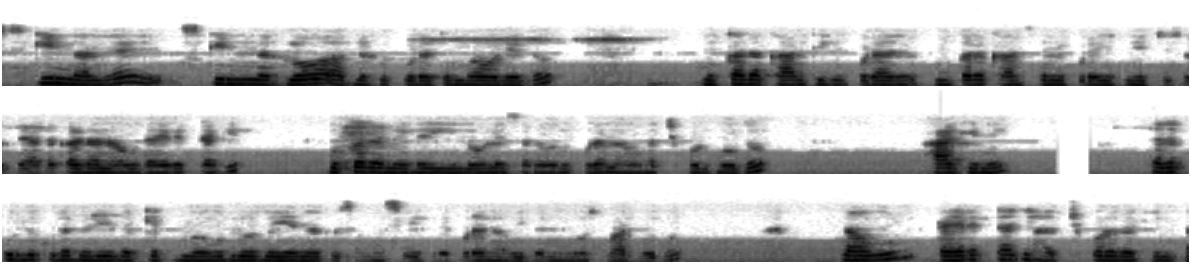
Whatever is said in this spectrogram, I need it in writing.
ಸ್ಕಿನ್ ಅಂದರೆ ಸ್ಕಿನ್ ಗ್ಲೋ ಆಗಲಿಕ್ಕೂ ಕೂಡ ತುಂಬ ಒಳ್ಳೆಯದು ಮುಖದ ಕಾಂತಿಗೂ ಕೂಡ, ಮುಖದ ಕಾಂತಿಯನ್ನು ಕೂಡ ಇದು ಹೆಚ್ಚಿಸುತ್ತೆ. ಆದ ಕಾರಣ ನಾವು ಡೈರೆಕ್ಟಾಗಿ ಮುಖದ ಮೇಲೆ ಈ ಲೋಳೆ ಸರವನ್ನು ಕೂಡ ನಾವು ಹಚ್ಕೊಳ್ಬೋದು. ಹಾಗೆಯೇ ತಲೆ ಕೂದಲು ಕೂಡ ಬೆಳೆಯುವುದಕ್ಕೆ ತುಂಬ ಉದುರೋದು ಏನಾದರೂ ಸಮಸ್ಯೆ ಇದ್ದರೆ ಕೂಡ ನಾವು ಇದನ್ನು ಯೂಸ್ ಮಾಡ್ಬೋದು. ನಾವು ಡೈರೆಕ್ಟಾಗಿ ಹಚ್ಕೊಳ್ಳೋದಕ್ಕಿಂತ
